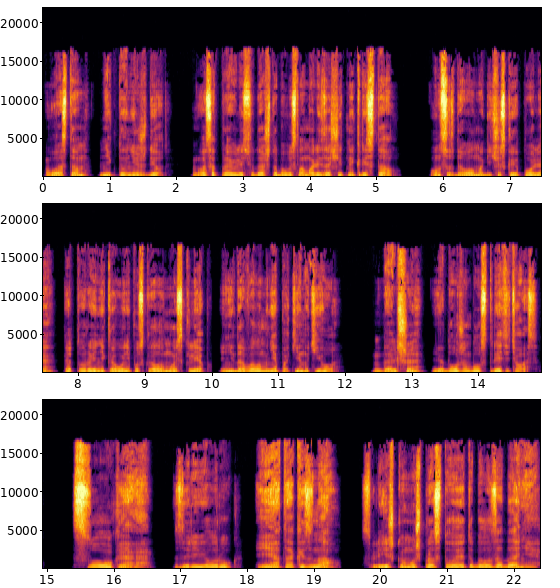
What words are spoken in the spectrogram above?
Вас там никто не ждет. Вас отправили сюда, чтобы вы сломали защитный кристалл. Он создавал магическое поле, которое никого не пускало в мой склеп и не давало мне покинуть его. Дальше я должен был встретить вас». «Сука!» – заревел Рук. «Я так и знал. Слишком уж простое это было задание.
